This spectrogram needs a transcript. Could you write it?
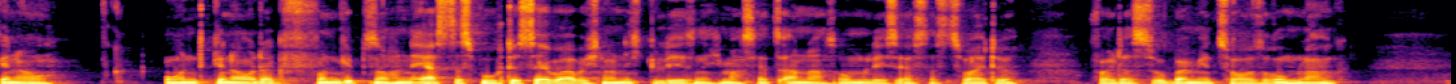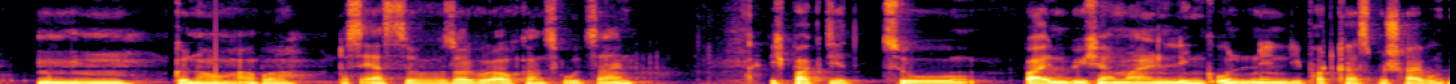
Genau. Und genau, davon gibt es noch ein erstes Buch, das selber habe ich noch nicht gelesen. Ich mache es jetzt andersrum, lese erst das zweite, weil das so bei mir zu Hause rumlag. Mhm, genau, aber das erste soll wohl auch ganz gut sein. Ich packe dir zu beiden Büchern mal einen Link unten in die Podcast-Beschreibung.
